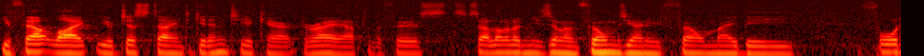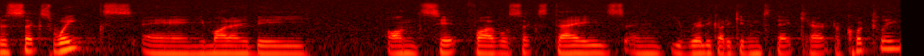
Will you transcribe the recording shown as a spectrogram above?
you felt like you're just starting to get into your character, eh? After the first, so a lot of New Zealand films, you only film maybe four to six weeks, and you might only be on set five or six days, and you really got to get into that character quickly.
